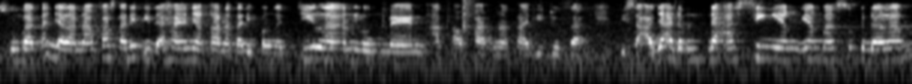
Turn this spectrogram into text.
Sumbatan jalan nafas tadi tidak hanya karena tadi pengecilan lumen atau karena tadi juga bisa aja ada benda asing yang yang masuk ke dalam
